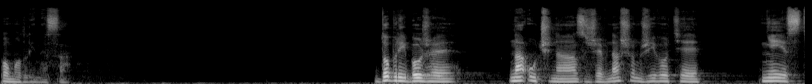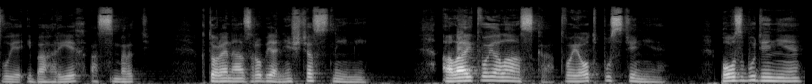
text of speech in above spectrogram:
Pomodlíme sa. Dobrý Bože, nauč nás, že v našom živote nejestvuje iba hriech a smrť, ktoré nás robia nešťastnými, ale aj Tvoja láska, Tvoje odpustenie, povzbudenie,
